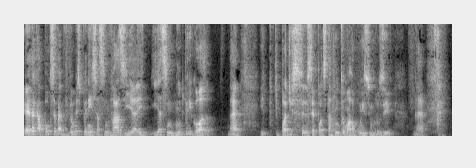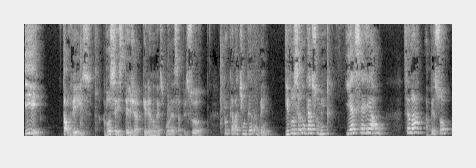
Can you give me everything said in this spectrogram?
E aí daqui a pouco você vai viver uma experiência assim vazia e, e assim muito perigosa, né? E que pode você pode estar muito mal com isso, inclusive, né? E talvez você esteja querendo responder essa pessoa porque ela te engana bem e você não quer assumir. E essa é real. Sei lá, a pessoa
